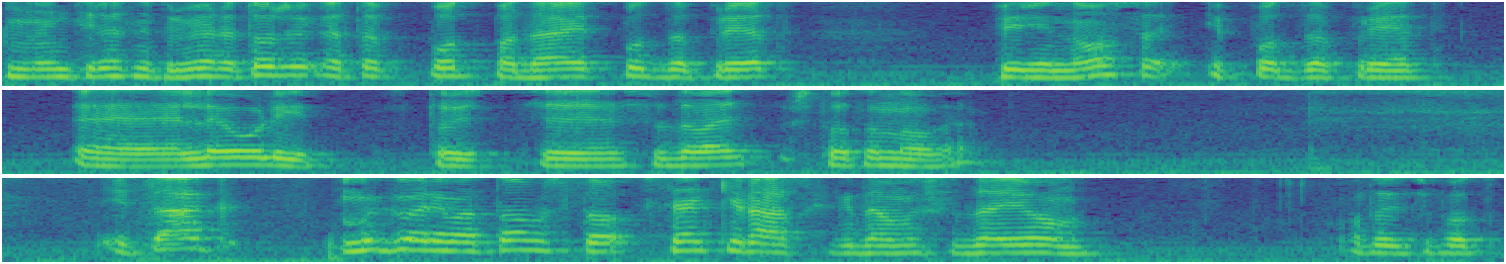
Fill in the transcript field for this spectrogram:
Но интересный пример, и тоже это подпадает под запрет переноса и под запрет э, леолит, то есть э, создавать что-то новое. Итак, мы говорим о том, что всякий раз, когда мы создаем вот эти вот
